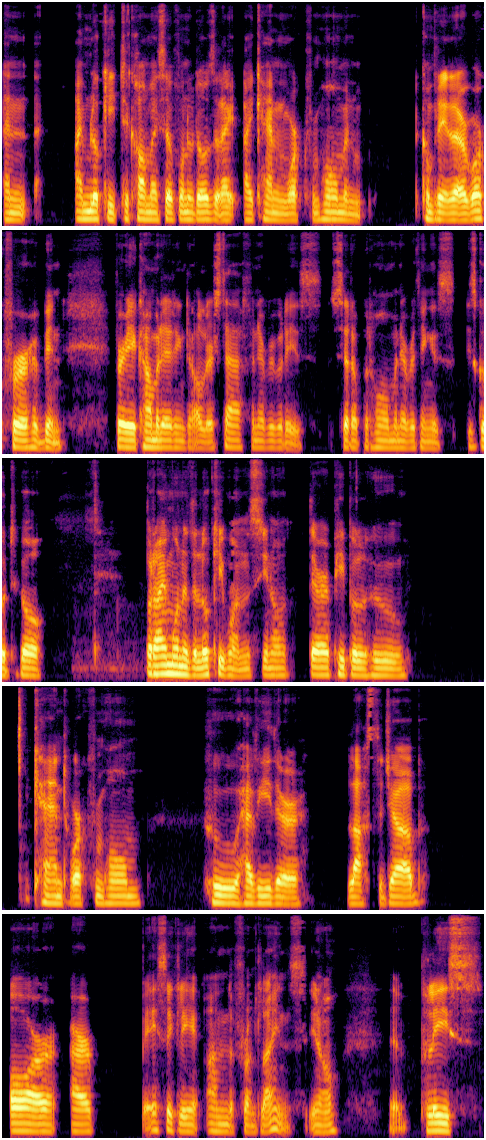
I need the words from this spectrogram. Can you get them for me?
and I'm lucky to call myself one of those that I, I can work from home. And the company that I work for have been very accommodating to all their staff, and everybody's set up at home, and everything is is good to go. But I'm one of the lucky ones. You know, there are people who can't work from home, who have either lost the job or are basically on the front lines. You know, Uh, police,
